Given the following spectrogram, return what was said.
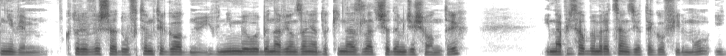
nie wiem, który wyszedł w tym tygodniu i w nim byłyby nawiązania do kina z lat 70., i napisałbym recenzję tego filmu i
